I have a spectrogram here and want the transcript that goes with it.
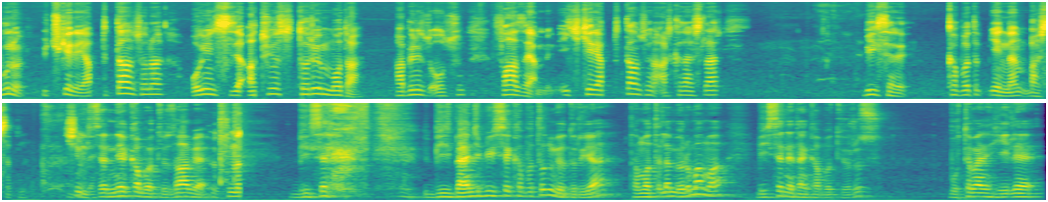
Bunu 3 kere yaptıktan sonra oyun size atıyor story moda. Haberiniz olsun fazla yapmayın. 2 kere yaptıktan sonra arkadaşlar bilgisayarı kapatıp yeniden başlatın. Şimdi Bilgisayarı niye kapatıyoruz abi? öksürme Bilgisayar... Bence bilgisayar kapatılmıyordur ya. Tam hatırlamıyorum ama bilgisayar neden kapatıyoruz? Muhtemelen hile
